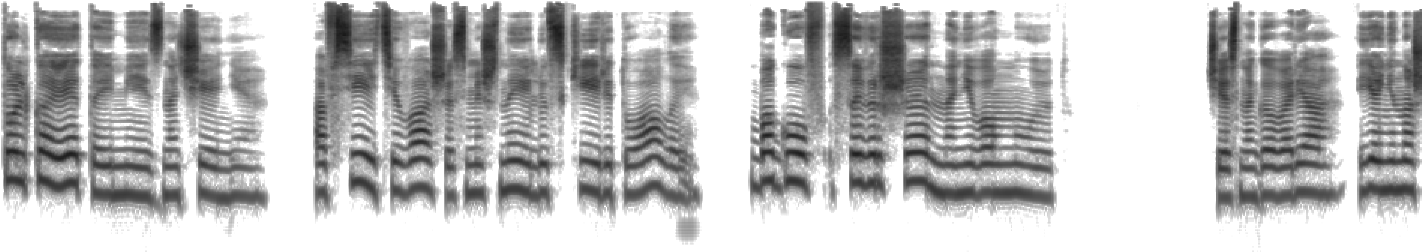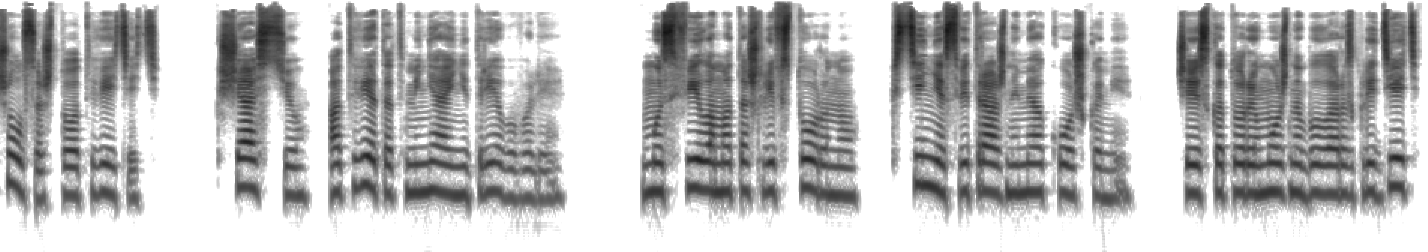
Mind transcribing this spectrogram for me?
«Только это имеет значение, а все эти ваши смешные людские ритуалы богов совершенно не волнуют. Честно говоря, я не нашелся, что ответить. К счастью, ответ от меня и не требовали. Мы с Филом отошли в сторону, к стене с витражными окошками, через которые можно было разглядеть,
